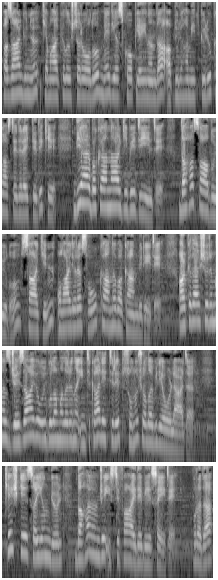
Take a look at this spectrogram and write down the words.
Pazar günü Kemal Kılıçdaroğlu Medyascope yayınında Abdülhamit Gül'ü kastederek dedi ki, diğer bakanlar gibi değildi. Daha sağduyulu, sakin, olaylara soğukkanlı bakan biriydi. Arkadaşlarımız cezaevi uygulamalarını intikal ettirip sonuç alabiliyorlardı. Keşke Sayın Gül daha önce istifa edebilseydi. Burada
